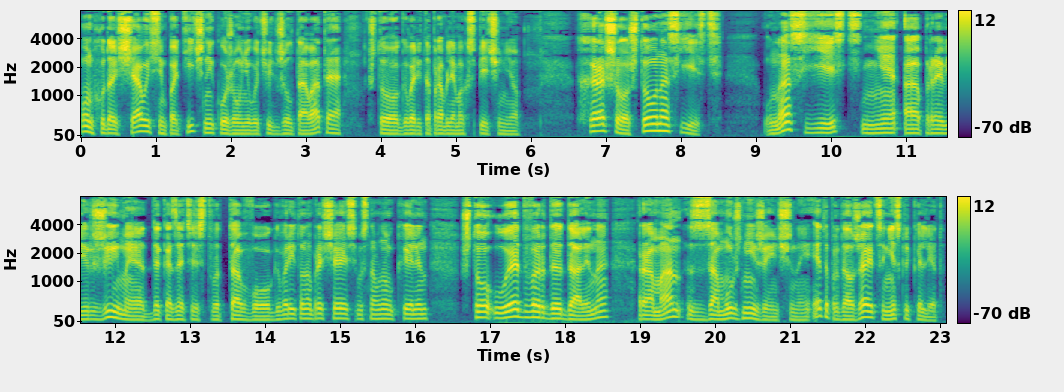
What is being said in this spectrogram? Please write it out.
Он худощавый, симпатичный, кожа у него чуть желтоватая, что говорит о проблемах с печенью. Хорошо, что у нас есть? У нас есть неопровержимое доказательство того, говорит он, обращаясь в основном к Эллен, что у Эдварда Далина роман с замужней женщиной. Это продолжается несколько лет.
